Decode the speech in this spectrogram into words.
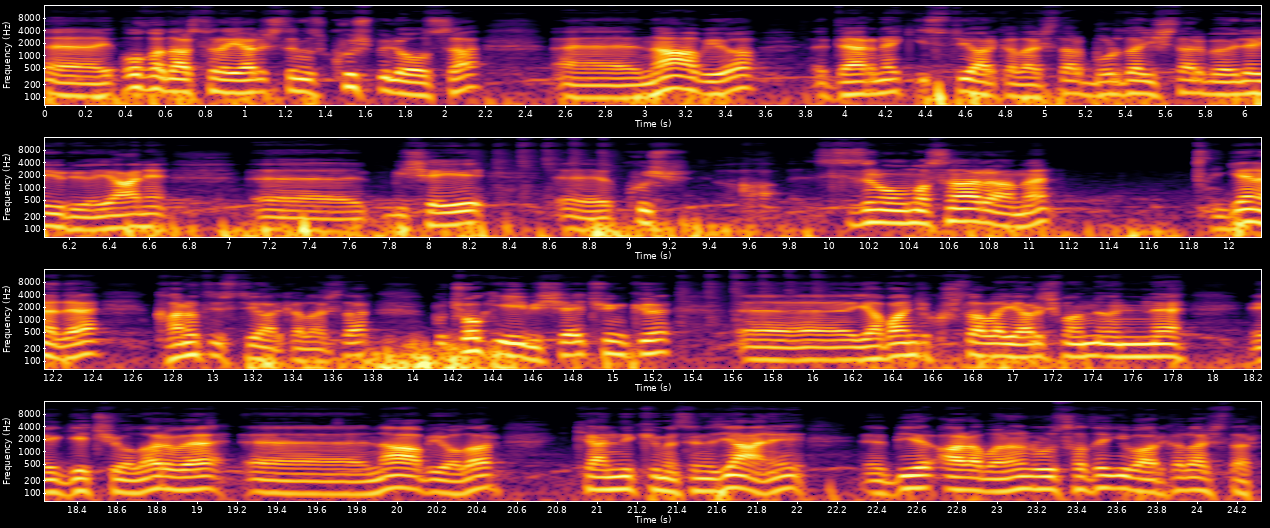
e, o kadar süre yarıştığınız kuş bile olsa e, ne yapıyor? Dernek istiyor arkadaşlar. Burada işler böyle yürüyor. Yani e, bir şeyi e, kuş sizin olmasına rağmen gene de kanıt istiyor arkadaşlar. Bu çok iyi bir şey çünkü e, yabancı kuşlarla yarışmanın önüne e, geçiyorlar ve e, ne yapıyorlar? Kendi kümesiniz yani e, bir arabanın ruhsatı gibi arkadaşlar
